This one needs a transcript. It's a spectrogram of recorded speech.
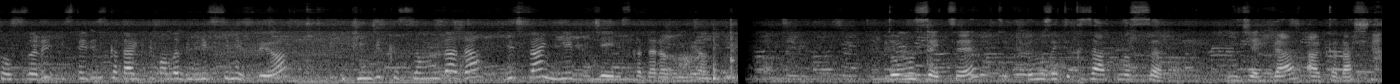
sosları istediğiniz kadar gidip alabilirsiniz diyor. İkinci kısımda da lütfen yiyebileceğiniz kadar alın diyor. Domuz eti, domuz eti kızartması yiyecekler arkadaşlar.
